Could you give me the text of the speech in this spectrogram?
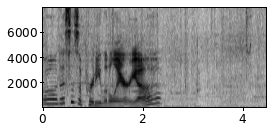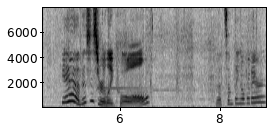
Oh, this is a pretty little area. Yeah, this is really cool. Is that something over there?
